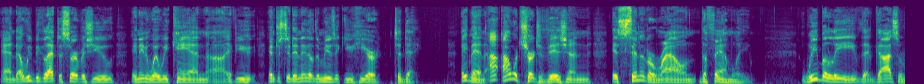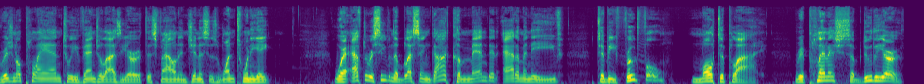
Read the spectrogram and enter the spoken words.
And uh, we'd be glad to service you in any way we can uh, if you're interested in any of the music you hear today. Amen. Our, our church vision is centered around the family. We believe that God's original plan to evangelize the earth is found in Genesis 1:28, where after receiving the blessing, God commanded Adam and Eve to be fruitful, multiply, replenish, subdue the earth.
